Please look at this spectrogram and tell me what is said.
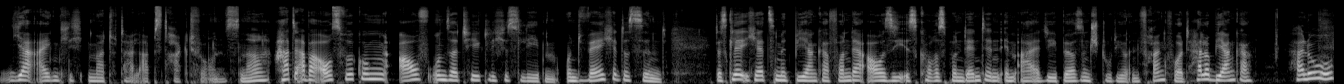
ja eigentlich immer total abstrakt für uns, ne? hat aber Auswirkungen auf unser tägliches Leben. Und welche das sind, das kläre ich jetzt mit Bianca von der Au. Sie ist Korrespondentin im ARD Börsenstudio in Frankfurt. Hallo Bianca. Hallo.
